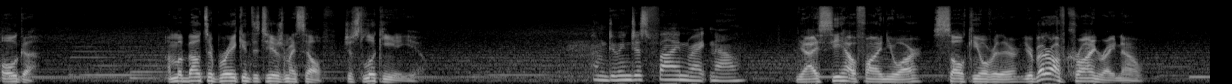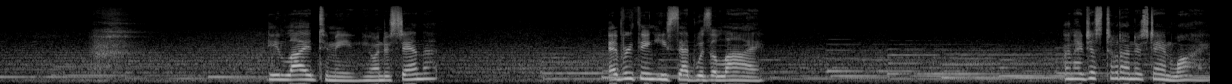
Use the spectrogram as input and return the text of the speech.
Olga, I'm about to break into tears myself, just looking at you. I'm doing just fine right now. Yeah, I see how fine you are, sulking over there. You're better off crying right now. He lied to me. You understand that? Everything he said was a lie. And I just don't understand why.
